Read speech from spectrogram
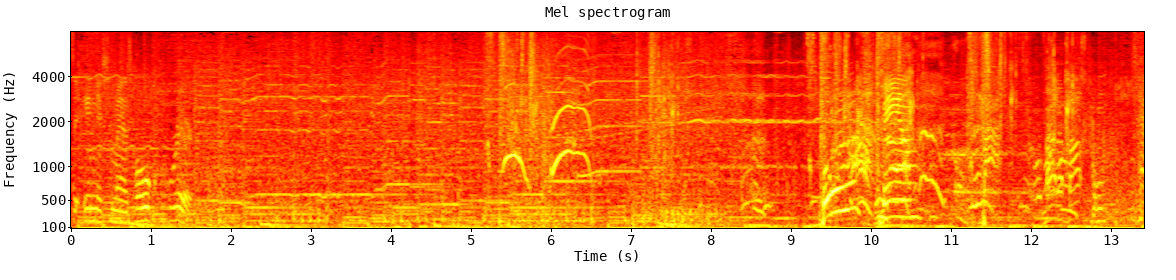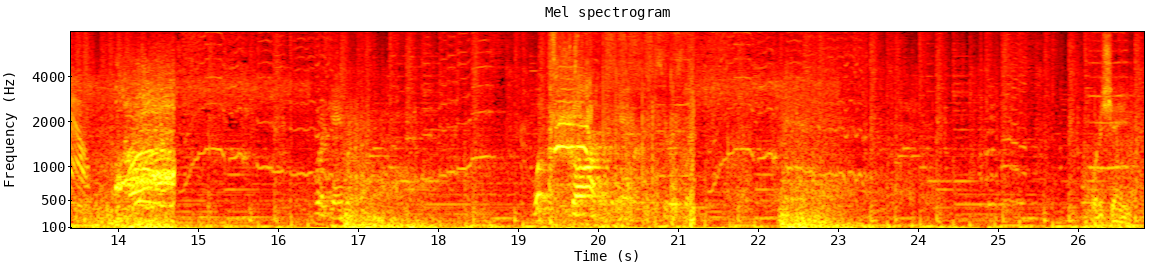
to end this man's whole career. Boom! Bam! Bada bop, boom! Pow! What a game. What a god of a gamer, seriously. What a shame.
